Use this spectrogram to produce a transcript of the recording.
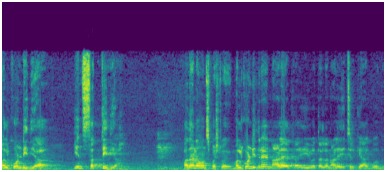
ಮಲ್ಕೊಂಡಿದ್ಯಾ? ಏನು ಸತ್ತಿದ್ಯಾ? ಅದಾನ ಒಂದು ಸ್ಪಷ್ಟವಾಗಿ, ಮಲ್ಕೊಂಡಿದ್ರೆ ನಾಳೆ ಅಥವಾ ಇವತ್ತೆಲ್ಲ ನಾಳೆ ಎಚ್ಚರಿಕೆ ಆಗ್ಬೋದು.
